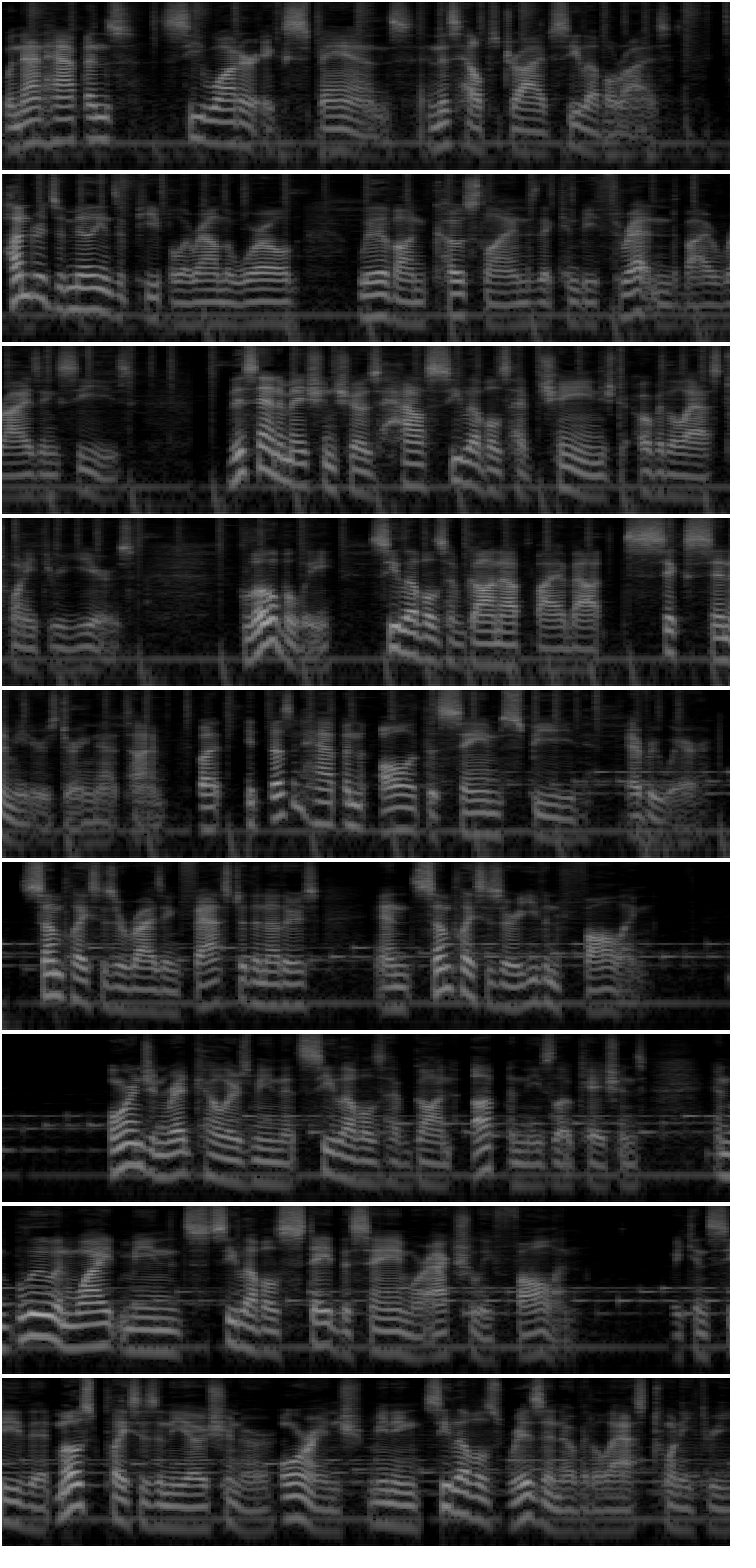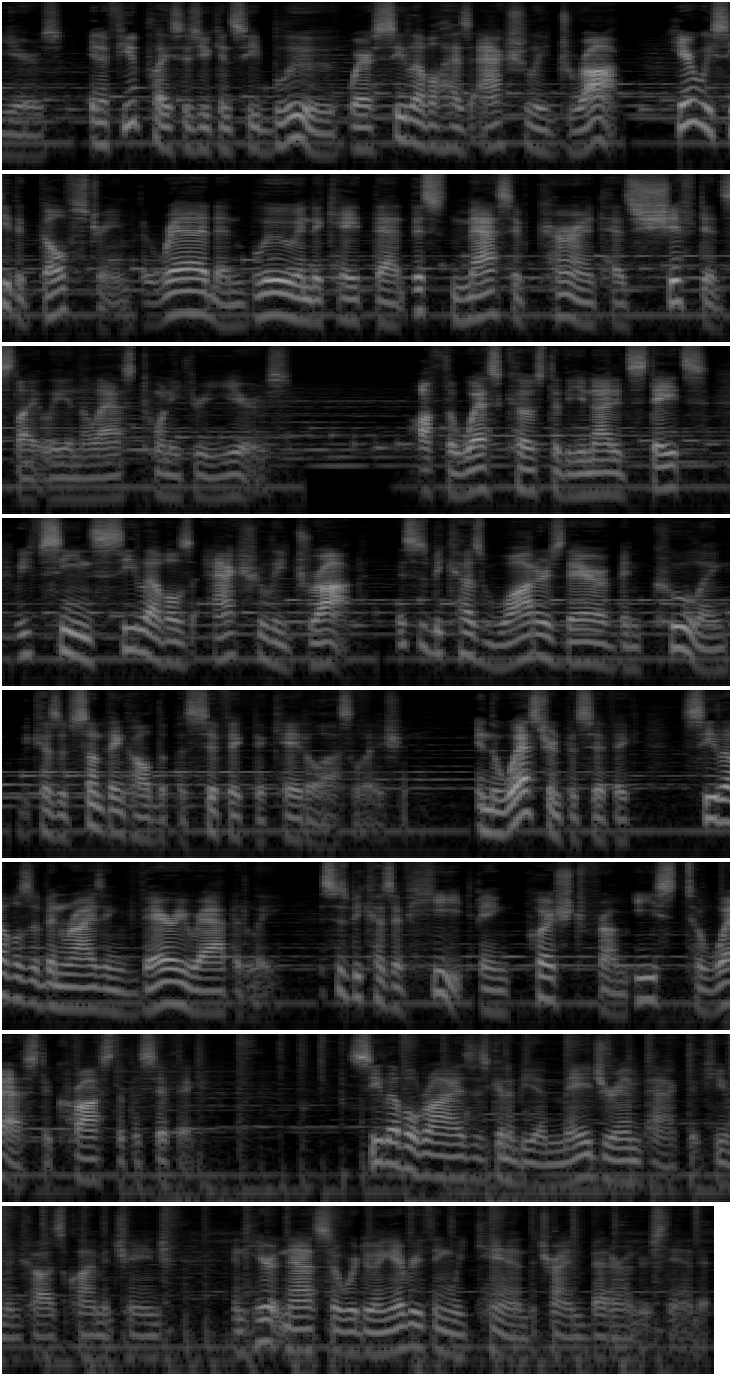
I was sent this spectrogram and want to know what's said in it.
When that happens, seawater expands, and this helps drive sea level rise. Hundreds of millions of people around the world live on coastlines that can be threatened by rising seas. This animation shows how sea levels have changed over the last 23 years. Globally, sea levels have gone up by about 6 centimeters during that time. But it doesn't happen all at the same speed everywhere. Some places are rising faster than others, and some places are even falling. Orange and red colors mean that sea levels have gone up in these locations, and blue and white means sea levels stayed the same or actually fallen. We can see that most places in the ocean are orange, meaning sea levels risen over the last 23 years. In a few places you can see blue, where sea level has actually dropped here we see the Gulf Stream. The red and blue indicate that this massive current has shifted slightly in the last 23 years. Off the west coast of the United States, we've seen sea levels actually drop. This is because waters there have been cooling because of something called the Pacific Decadal Oscillation. In the western Pacific, sea levels have been rising very rapidly. This is because of heat being pushed from east to west across the Pacific. Sea level rise is going to be a major impact of human-caused climate change, and here at NASA we're doing everything we can to try and better understand it.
